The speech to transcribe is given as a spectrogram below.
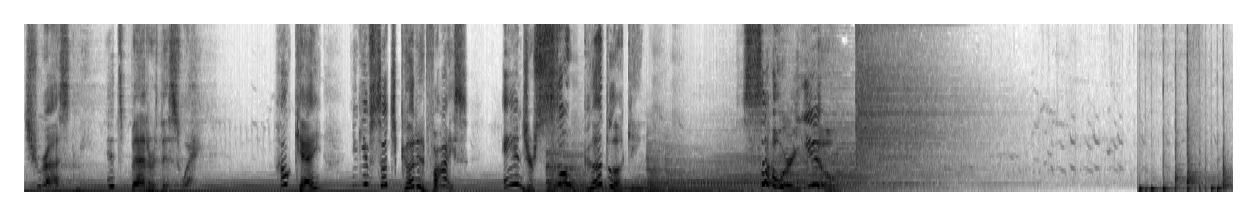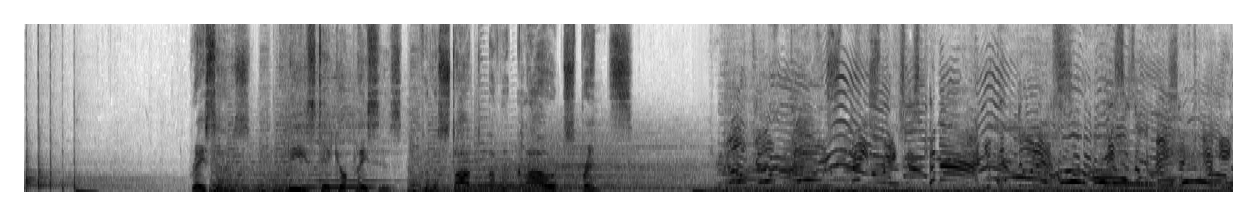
Trust me, it's better this way. Okay, you give such good advice. And you're so good looking. So are you. Racers, please take your places for the start of the Cloud Sprints. Go, go, go! Space Racers, come on! You can do this! This is a piece of cake!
